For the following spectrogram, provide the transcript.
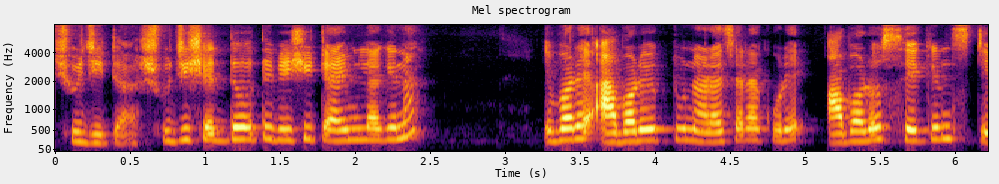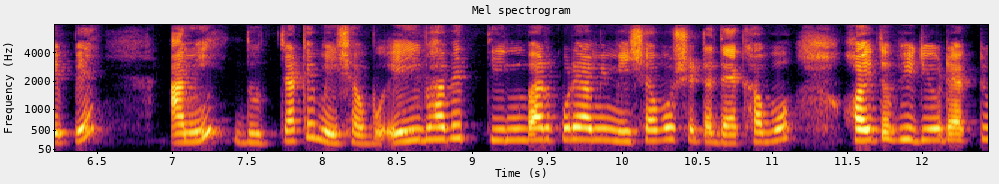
সুজিটা। সুজি সেদ্ধ হতে বেশি টাইম লাগে না। এবারে আবারও একটু নাড়াচাড়া করে আবারও সেকেন্ড স্টেপে আমি দুধটাকে মেশাবো। এইভাবে তিনবার করে আমি মেশাবো, সেটা দেখাবো। হয়তো ভিডিওটা একটু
